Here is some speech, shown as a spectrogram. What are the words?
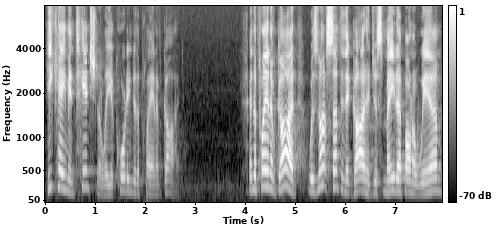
he came intentionally according to the plan of God. And the plan of God was not something that God had just made up on a whim.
